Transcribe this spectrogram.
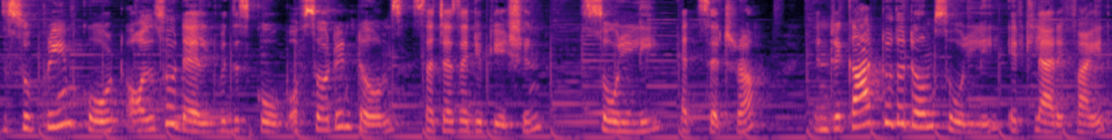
The Supreme Court also dealt with the scope of certain terms such as education, solely, etc. In regard to the term solely, it clarified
